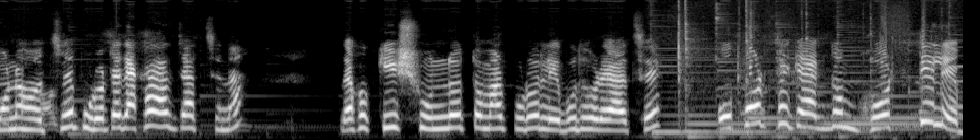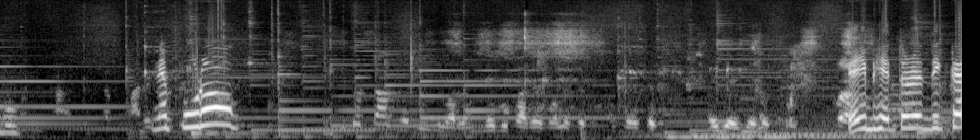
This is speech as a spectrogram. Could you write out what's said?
মনে হচ্ছে পুরোটা দেখা যাচ্ছে না। দেখো কি সুন্দর তোমার পুরো লেবু ধরে আছে। ওপর থেকে একদম ভর্তি লেবু। মানে পুরো এই ভেতরের দিকটা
